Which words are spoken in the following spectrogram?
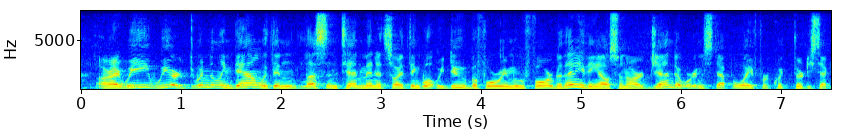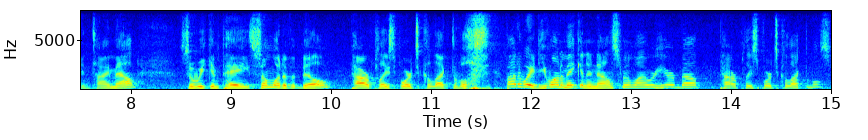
All right, we, we are dwindling down within less than 10 minutes. So I think what we do before we move forward with anything else on our agenda, we're going to step away for a quick 30 second timeout so we can pay somewhat of a bill. Power Play Sports Collectibles. By the way, do you want to make an announcement while we're here about Power Play Sports Collectibles?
